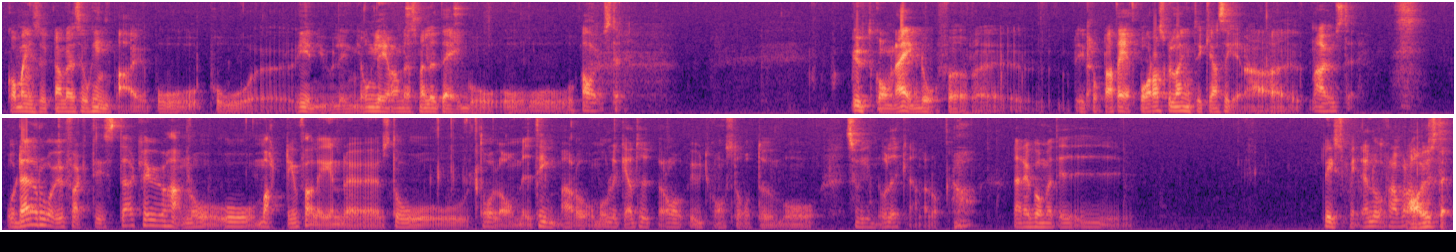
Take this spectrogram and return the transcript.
komma incyklande och skinnpaj på, på eh, enhjuling jonglerandes med lite ägg och, och Ja, just det. utgångna ägg då för eh, det är klart att ätbara skulle han inte kassera. Ja, just det. Och där har ju faktiskt, där kan ju han och, och Martin Fahlén eh, stå och tala om i timmar om olika typer av utgångsdatum och svinn och liknande då. När det kommer till livsmedel då framförallt. Ja just det.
